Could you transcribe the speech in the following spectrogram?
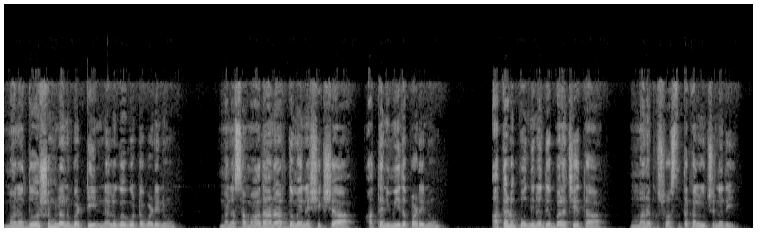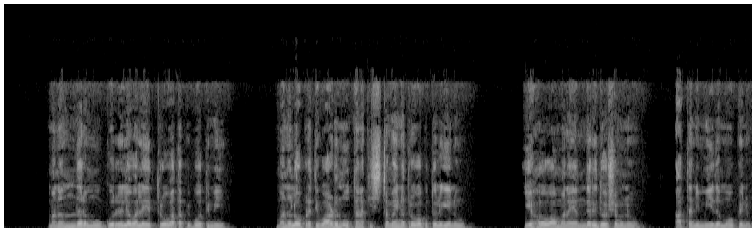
మన దోషములను బట్టి నలుగగొట్టబడెను మన సమాధానార్థమైన శిక్ష అతని మీద పడెను అతడు పొందిన దెబ్బల చేత మనకు స్వస్థత కలుగుచున్నది. మనందరము గొర్రెల వలె త్రోవ తప్పిపోతిమి. మనలో ప్రతివాడును తనకిష్టమైన త్రోవకు తొలగేను. యహోవా మన అందరి దోషమును అతని మీద మోపెను.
